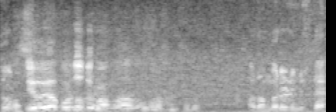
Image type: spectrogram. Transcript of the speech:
Dur. Yo yo burada durmam lazım. Adamlar önümüzde.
